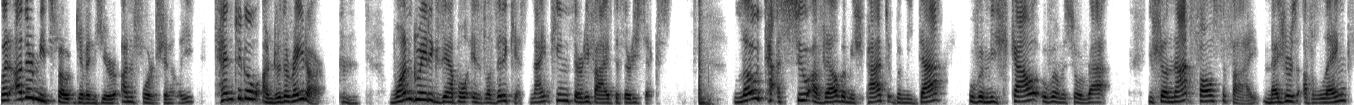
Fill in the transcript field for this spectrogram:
But other mitzvot given here, unfortunately, tend to go under the radar. One great example is Leviticus 1935 to 36. Lo ta'asu avel b'mishpat u'b'midah u'b'mishkal u'b'mesorah. You shall not falsify measures of length,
